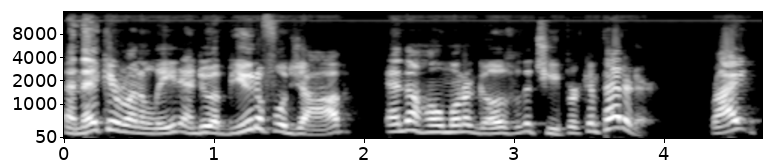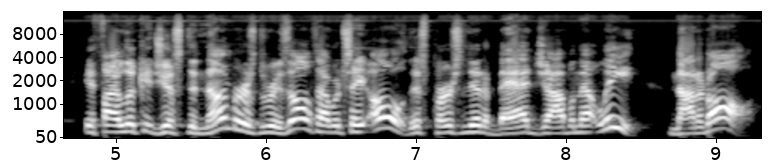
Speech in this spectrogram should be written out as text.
and they can run a lead and do a beautiful job, and the homeowner goes with a cheaper competitor right? If I look at just the numbers, the results, I would say, oh, this person did a bad job on that lead. Not at all.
